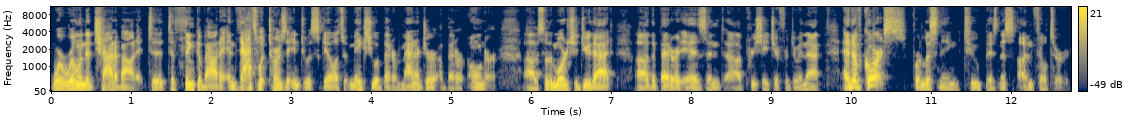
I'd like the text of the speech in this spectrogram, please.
we're willing to chat about it, to to think about it, and that's what turns it into a skill. That's what makes you a better manager, a better owner. Uh, so the more that you do that, uh, the better it is. And uh, appreciate you for doing that. And of course, for listening to Business Unfiltered.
